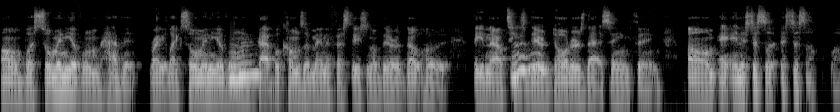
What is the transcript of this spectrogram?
um, but so many of them haven't, right? Like so many of them, mm-hmm. that becomes a manifestation of their adulthood. They now teach mm-hmm. their daughters that same thing, um, and, and, it's just a it's just a, a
